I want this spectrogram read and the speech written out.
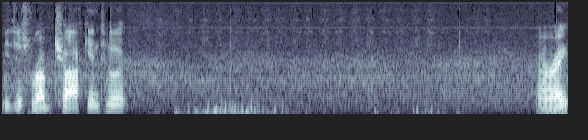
You just rub chalk into it. All right.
